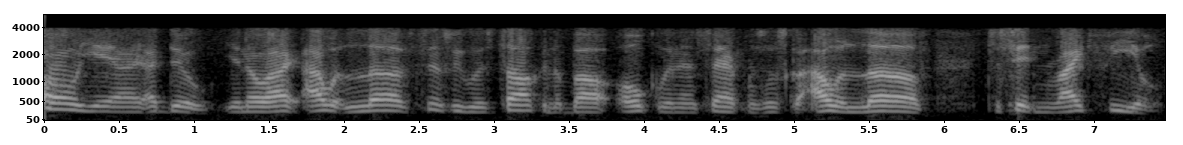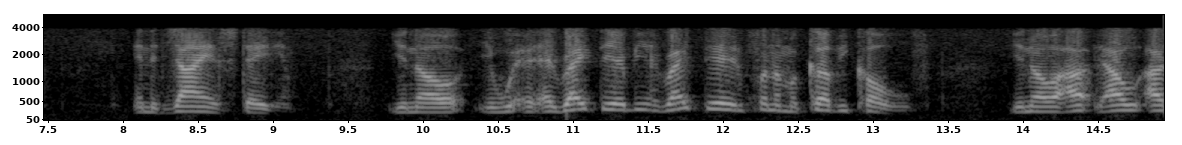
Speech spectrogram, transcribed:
Oh yeah, I, I do. You know, I I would love since we was talking about Oakland and San Francisco, I would love to sit in right field in the Giants Stadium. You know, it, right there, being right there in front of McCovey Cove. You know, I, I I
